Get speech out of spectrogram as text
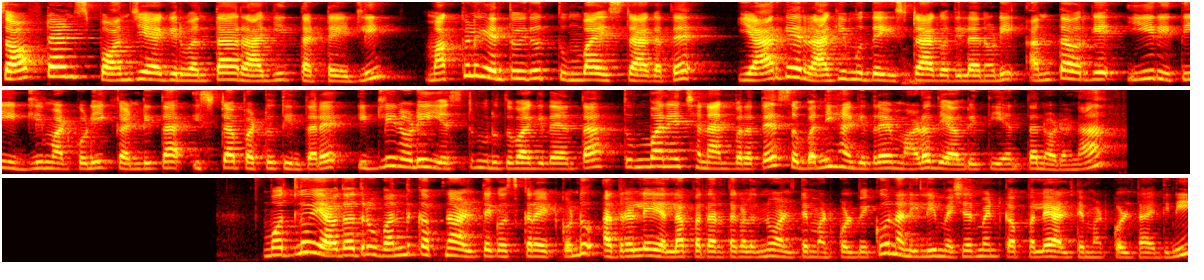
ಸಾಫ್ಟ್ ಆ್ಯಂಡ್ ಸ್ಪಾಂಜಿ ಆಗಿರುವಂಥ ರಾಗಿ ತಟ್ಟೆ ಇಡ್ಲಿ. ಮಕ್ಕಳಿಗಂತೂ ಇದು ತುಂಬ ಇಷ್ಟ ಆಗುತ್ತೆ. ಯಾರಿಗೆ ರಾಗಿ ಮುದ್ದೆ ಇಷ್ಟ ಆಗೋದಿಲ್ಲ ನೋಡಿ, ಅಂಥವ್ರಿಗೆ ಈ ರೀತಿ ಇಡ್ಲಿ ಮಾಡಿಕೊಡಿ, ಖಂಡಿತ ಇಷ್ಟಪಟ್ಟು ತಿಂತಾರೆ. ಇಡ್ಲಿ ನೋಡಿ ಎಷ್ಟು ಮೃದುವಾಗಿದೆ ಅಂತ ತುಂಬಾ ಚೆನ್ನಾಗಿ ಬರುತ್ತೆ. ಸೊ, ಬನ್ನಿ ಹಾಗಿದ್ರೆ ಮಾಡೋದು ಯಾವ ರೀತಿ ಅಂತ ನೋಡೋಣ. ಮೊದಲು ಯಾವುದಾದ್ರೂ ಒಂದು ಕಪ್ನ ಅಳತೆಗೋಸ್ಕರ ಇಟ್ಕೊಂಡು ಅದರಲ್ಲೇ ಎಲ್ಲ ಪದಾರ್ಥಗಳನ್ನು ಅಳತೆ ಮಾಡ್ಕೊಳ್ಬೇಕು. ಇಲ್ಲಿ ಮೆಷರ್ಮೆಂಟ್ ಕಪ್ಪಲ್ಲೇ ಅಳತೆ ಮಾಡ್ಕೊಳ್ತಾ ಇದ್ದೀನಿ.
